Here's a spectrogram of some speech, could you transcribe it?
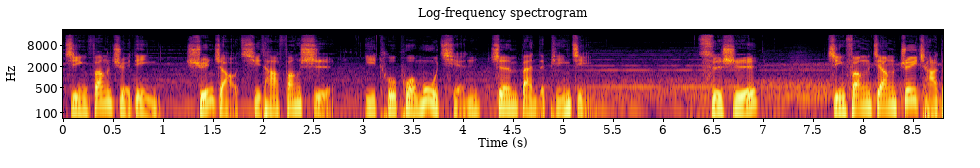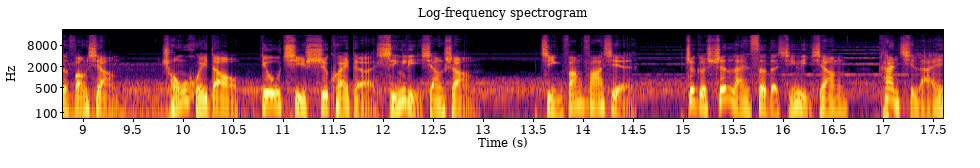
警方决定寻找其他方式，以突破目前侦办的瓶颈。此时，警方将追查的方向重回到丢弃尸块的行李箱上。警方发现，这个深蓝色的行李箱看起来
